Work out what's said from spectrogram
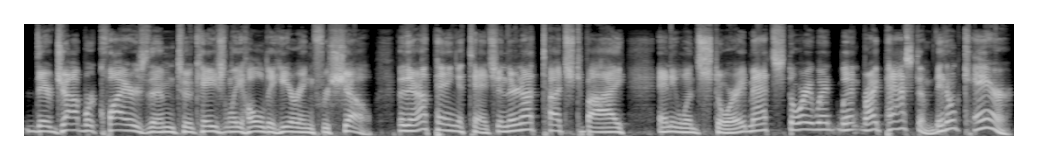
their job requires them to occasionally hold a hearing for show. But they're not paying attention. They're not touched by anyone's story. Matt's story went went right past them. They don't care.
